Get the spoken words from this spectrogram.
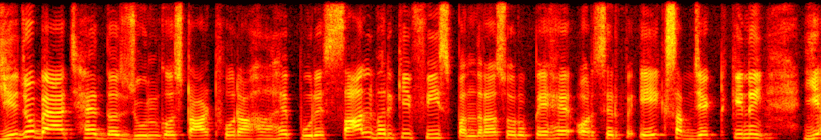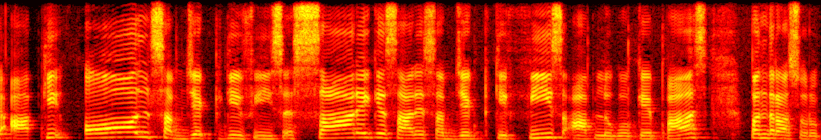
ये जो बैच है 10 जून को स्टार्ट हो रहा है, पूरे साल भर की फ़ीस पंद्रह सौ रुपए है, और सिर्फ़ एक सब्जेक्ट की नहीं, ये आपकी ऑल सब्जेक्ट की फ़ीस है, सारे के सारे सब्जेक्ट की फ़ीस आप लोगों के पास पंद्रह सौ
